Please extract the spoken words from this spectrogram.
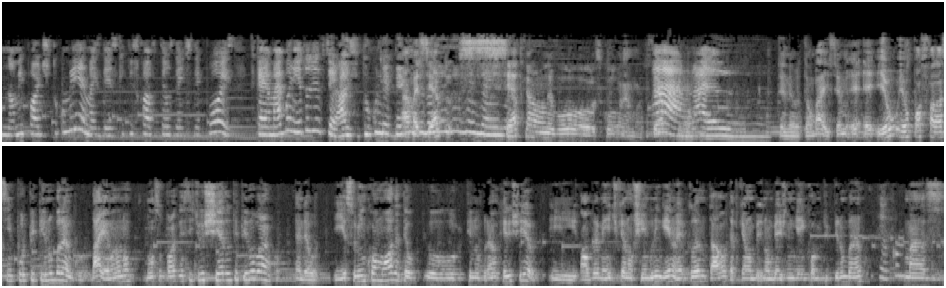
não me importe tu comer, mas desde que tu escove teus dentes depois, ficaria mais bonito do que dizer, ai, se tu comer bacon... Ah, mas certo, não- certo que ela não levou escova, né, mano? Certo que Ah, não. ah, eu- Entendeu? Então, bah, isso é, é- é- eu, eu posso falar assim por pepino branco. Bah, eu não, não, não suporto nem sentir o cheiro do pepino branco, entendeu? E isso me incomoda ter o, o pepino branco, aquele cheiro. E, obviamente, que eu não xingo ninguém, não reclamo e tal, até porque eu não, não beijo ninguém que come pepino branco. eu como. Mas,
